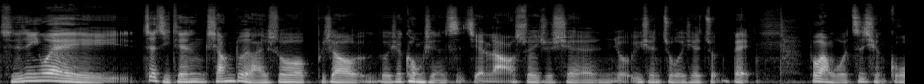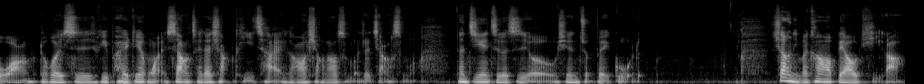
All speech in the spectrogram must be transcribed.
其实因为这几天相对来说比较有一些空闲的时间啦，所以就先有预先做一些准备。不然我之前过往都会是礼拜天晚上才在想题材，然后想到什么就讲什么。但今天这个是有先准备过的。像你们看到标题啦，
